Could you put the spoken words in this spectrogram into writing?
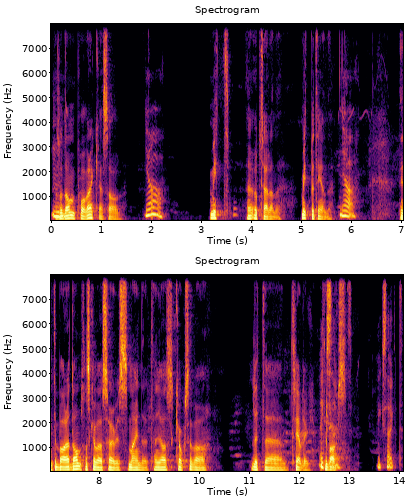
Mm. Alltså de påverkas av ja. mitt eh, uppträdande, mitt beteende. Ja. Det är inte bara de som ska vara service-minded, utan jag ska också vara lite trevlig Exakt. tillbaks. Exakt.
